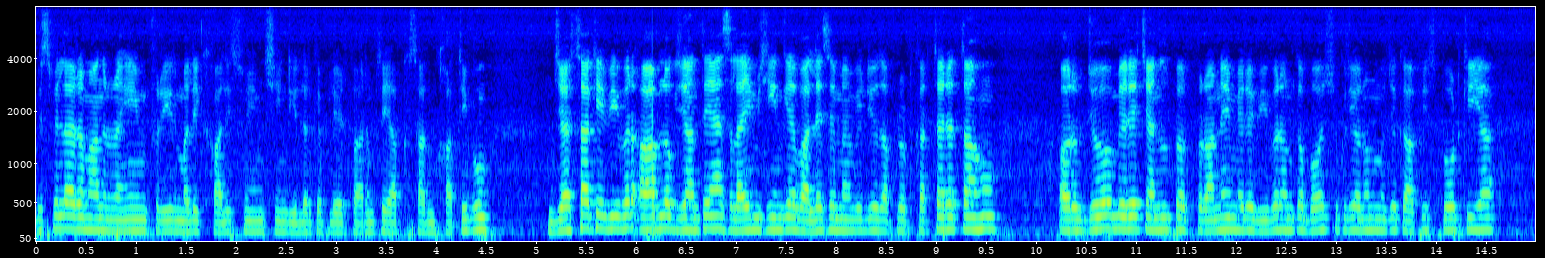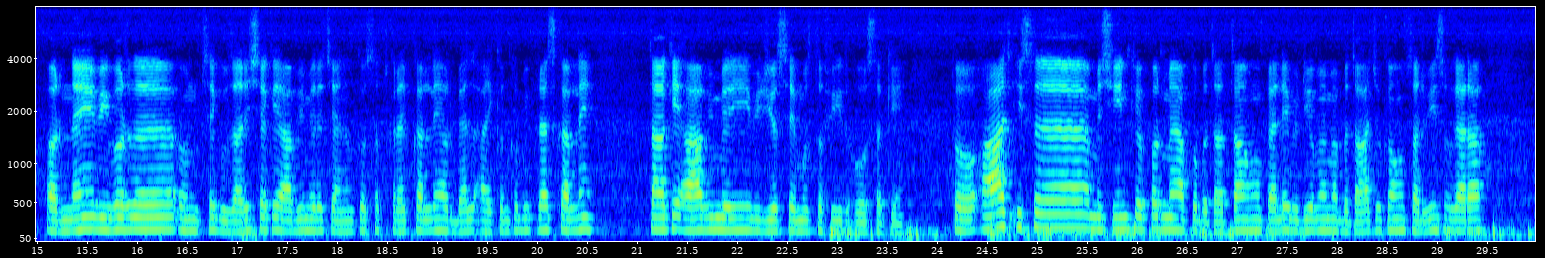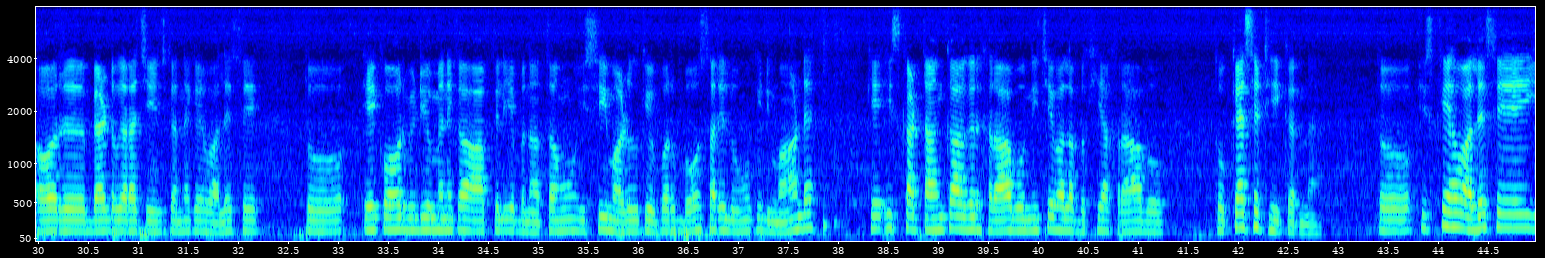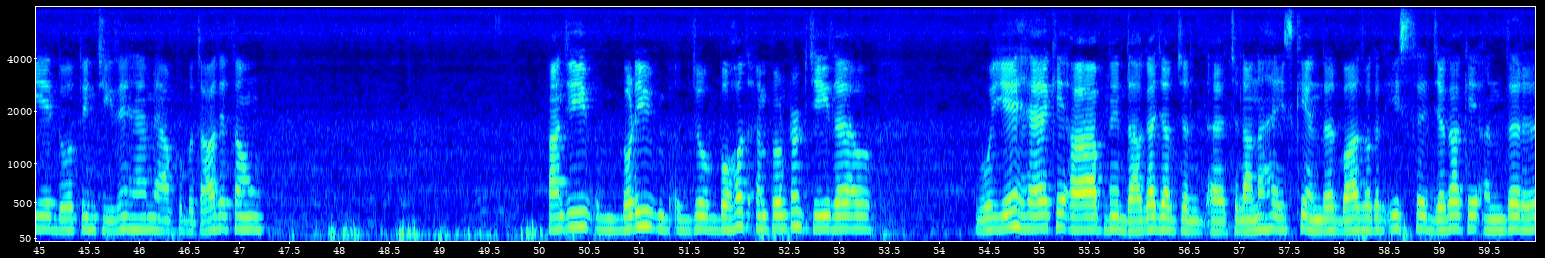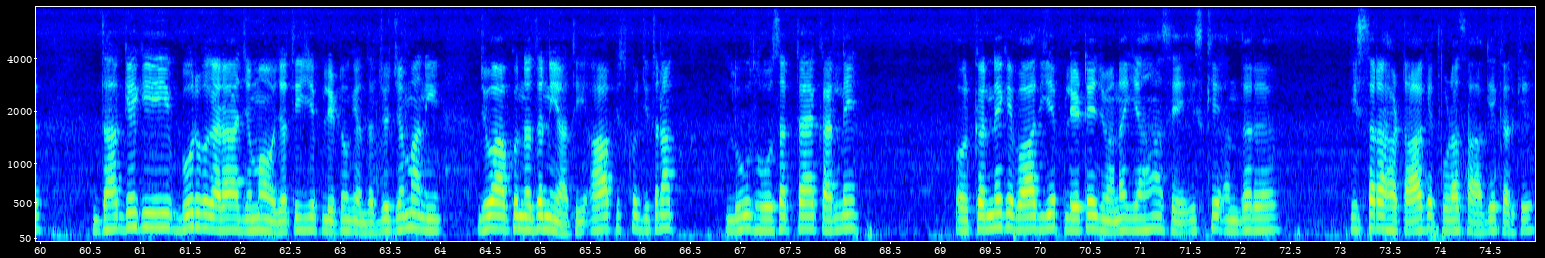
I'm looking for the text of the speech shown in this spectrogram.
बिसमीम Farid Malik, Khalid sewing machine dealer के platform से आपके साथ मुखातिब हूँ। जैसा कि वीवर आप लोग जानते हैं, सिलाई मशीन के हवाले से मैं वीडियोस अपलोड करता रहता हूँ। और जो मेरे चैनल पर पुराने मेरे वीवर उनका बहुत शुक्रिया उन्होंने मुझे काफ़ी सपोर्ट किया। और नए वीवर उनसे गुजारिश है कि आप भी मेरे चैनल को सब्सक्राइब कर लें और बेल आइकन को भी प्रेस कर लें, ताकि आप भी मेरी वीडियो से मुस्तफ़ हो सकें। तो आज इस मशीन के ऊपर मैं आपको बताता हूँ। पहले वीडियो में मैं बता चुका हूँ, सर्विस वगैरह और बेल्ट वगैरह चेंज करने के हवाले से। तो एक और वीडियो मैंने कहा आपके लिए बनाता हूँ। इसी मॉडल के ऊपर बहुत सारे लोगों की डिमांड है कि इसका टांका अगर ख़राब हो, नीचे वाला बखिया ख़राब हो तो कैसे ठीक करना है? तो इसके हवाले से ये दो तीन चीज़ें हैं, मैं आपको बता देता हूँ। हाँ जी, बड़ी जो बहुत इम्पोर्टेंट चीज़ है वो ये है कि आपने धागा जब चल चलाना है इसके अंदर, बाद वक्त इस जगह के अंदर धागे की बुर वगैरह जमा हो जाती है, ये प्लेटों के अंदर, जो जमा नहीं, जो आपको नज़र नहीं आती। आप इसको जितना लूज़ हो सकता है कर लें और करने के बाद ये प्लेटें जो है ना, यहाँ से इसके अंदर इस तरह हटा के थोड़ा सा आगे करके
